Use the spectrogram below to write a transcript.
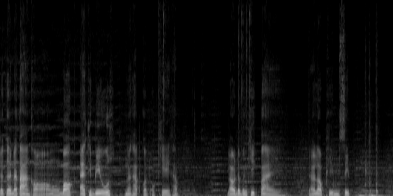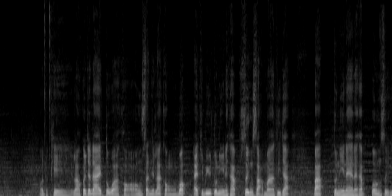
จะเกิดหน้าต่างของ Box Attributes นะครับ กดโอเคครับ เราดับเบิลคลิกไป แล้วเราพิมพ์ 10 กดโอเค เราก็จะได้ตัวของสัญลักษณ์ของ Box Attribute ตัวนี้นะครับ ซึ่งสามารถที่จะปรับตัวนี้ได้นะครับ ตัวหนังสือ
